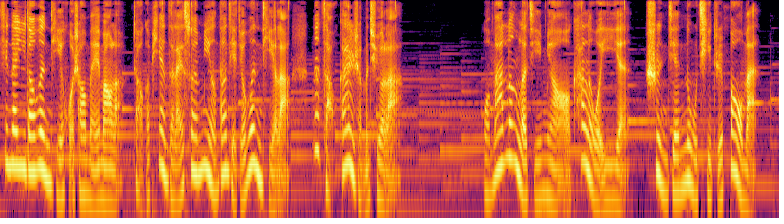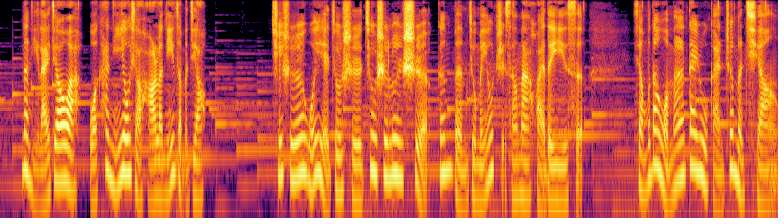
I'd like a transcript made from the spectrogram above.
现在遇到问题，火烧眉毛了，找个骗子来算命当解决问题了，那早干什么去了？我妈愣了几秒，看了我一眼，瞬间怒气值爆满。那你来教啊！我看你有小孩了，你怎么教？其实我也就是就事论事，根本就没有指桑骂槐的意思。想不到我妈代入感这么强，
